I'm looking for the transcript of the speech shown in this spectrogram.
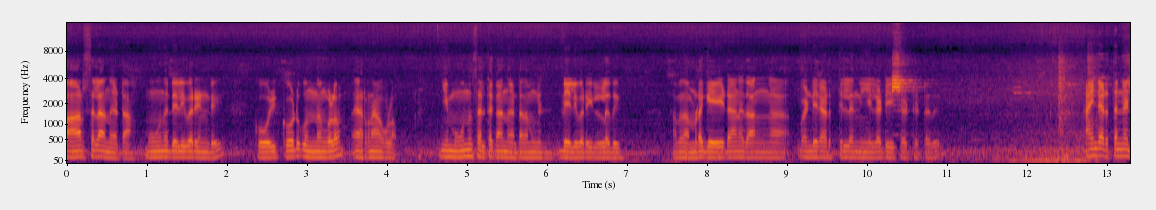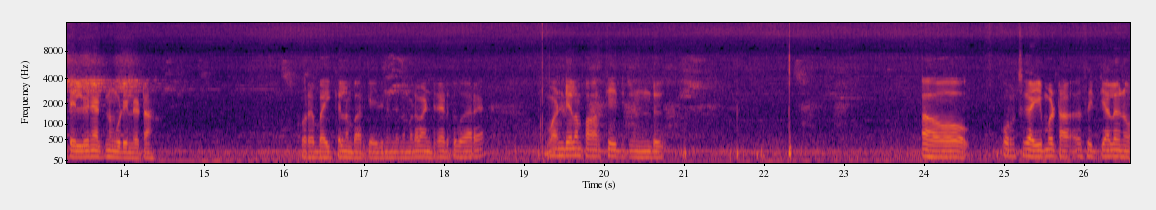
പാർസലാണ് കേട്ടോ. മൂന്ന് ഡെലിവറി ഉണ്ട്. കോഴിക്കോട് കുന്നംകുളം എറണാകുളം. ഈ മൂന്ന് സ്ഥലത്തേക്കാണ് കേട്ടോ നമുക്ക് ഡെലിവറി ഉള്ളത്. അപ്പോൾ നമ്മുടെ ഗൈഡാണ് ഇത് അങ്ങ് വണ്ടിയുടെ അടുത്തുള്ള നീല ടീഷർട്ട് ഇട്ടത്. അതിന്റെ അടുത്ത് തന്നെ ടെലിവിനേട്ടനും കൂടി ഉണ്ട് കേട്ടോ. കുറേ ബൈക്കെല്ലാം പാർക്ക് ചെയ്തിട്ടുണ്ട്. നമ്മുടെ വണ്ടിയുടെ അടുത്ത് വേറെ വണ്ടിയെല്ലാം പാർക്ക് ചെയ്തിട്ടുണ്ട്. കുറച്ച് കഴിയുമ്പോൾ സിറ്റിയാലും നോ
